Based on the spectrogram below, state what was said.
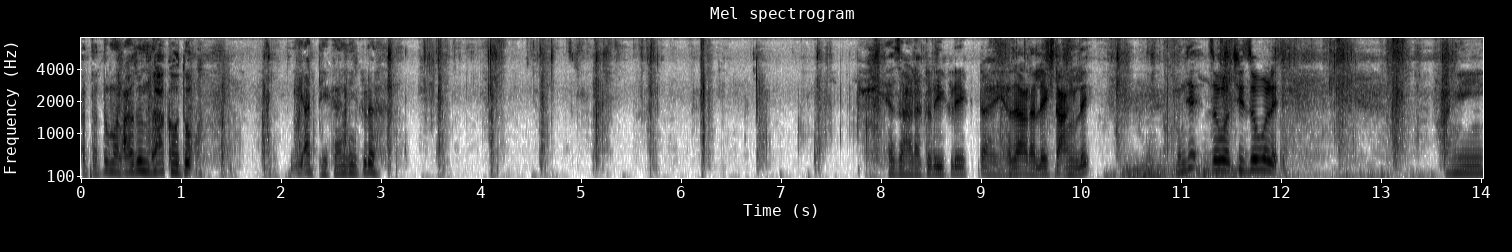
आता तुम्हाला अजून दाखवतो. या ठिकाणी इकडं. ह्या झाडाकडे इकडे एक ह्या झाडाला एक टांगलं आहे म्हणजे जवळची जवळ आहे. आणि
